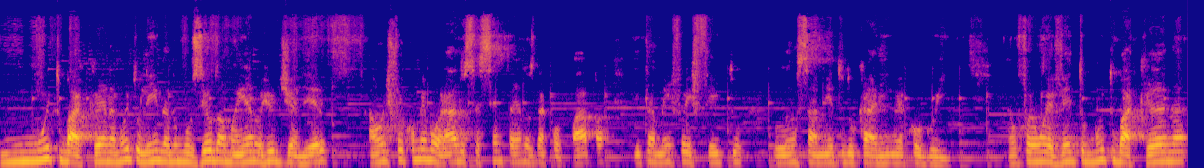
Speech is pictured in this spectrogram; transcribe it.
muito bacana, muito linda, no Museu do Amanhã, no Rio de Janeiro, onde foi comemorado os 60 anos da Copapa e também foi feito o lançamento do Carinho Eco Green. Então foi um evento muito bacana,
